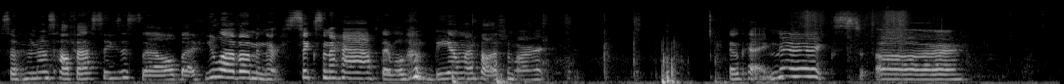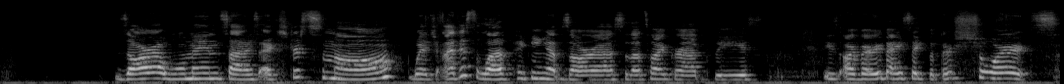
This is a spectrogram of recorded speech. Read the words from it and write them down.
So who knows how fast these will sell. But if you love them and they're six and a half, they will be on my Poshmark. Okay, next are Zara woman size extra small, which I just love picking up Zara, so that's why I grabbed these. These are very basic, but they're shorts,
